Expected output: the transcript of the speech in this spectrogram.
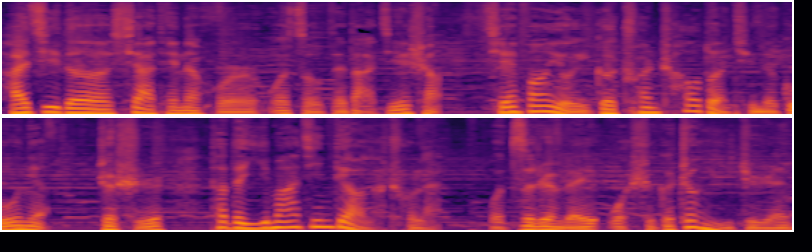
还记得夏天那会儿，我走在大街上，前方有一个穿超短裙的姑娘，这时她的姨妈巾掉了出来。我自认为我是个正义之人，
